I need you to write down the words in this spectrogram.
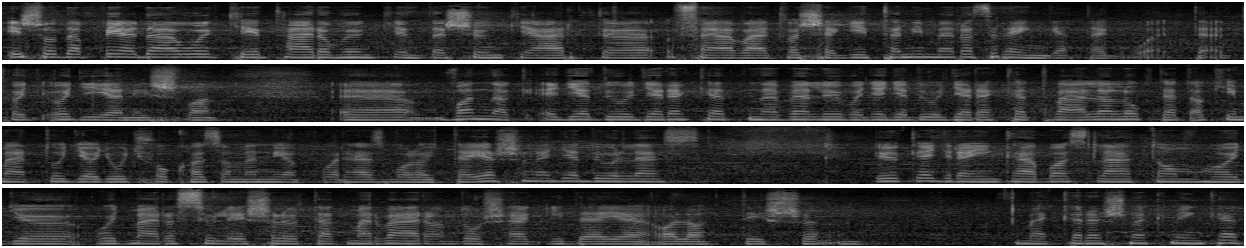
És oda például két-három önkéntesünk járt felváltva segíteni, mert az rengeteg volt, tehát hogy, hogy ilyen is van. Vannak egyedül gyereket nevelő, vagy egyedül gyereket vállalók, tehát aki már tudja, hogy úgy fog hazamenni a kórházból, hogy teljesen egyedül lesz, ők egyre inkább azt látom, hogy, hogy már a szülés előtt, tehát már várandóság ideje alatt is megkeresnek minket.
